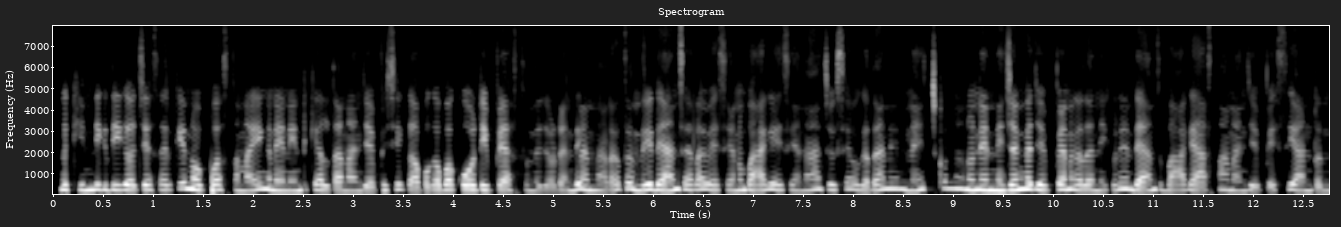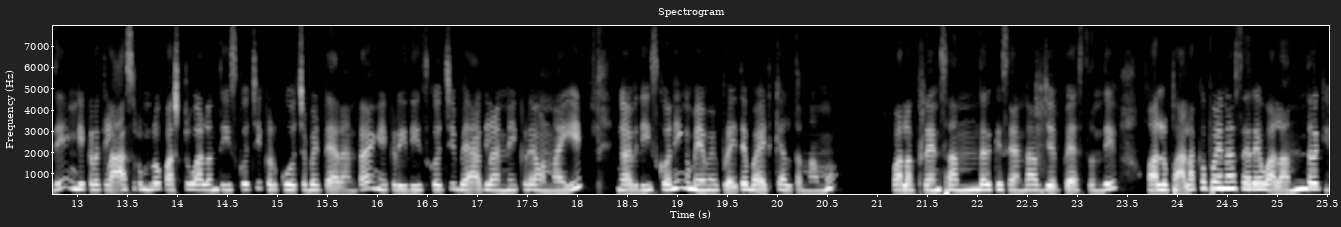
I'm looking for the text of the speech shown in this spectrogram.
ఇంకా కిందికి దిగి వచ్చేసరికి నొప్పి వస్తున్నాయి. ఇంకా నేను ఇంటికి వెళ్తాను అని చెప్పేసి గబగబా కోటి ఇప్పేస్తుంది చూడండి. నన్ను అడుగుతుంది డ్యాన్స్ ఎలా వేసాను? బాగా వేసానా? చూసావు కదా? నేను నేర్చుకున్నాను. నేను నిజంగా చెప్పాను కదా నీకు. నేను డ్యాన్స్ బాగా వేస్తానని చెప్పేసి అంటుంది. ఇంక ఇక్కడ క్లాస్ రూమ్లో ఫస్ట్ వాళ్ళని తీసుకొచ్చి ఇక్కడ కూర్చోబెట్టారంట. ఇంక ఇక్కడికి తీసుకొచ్చి బ్యాగులు అన్నీ ఇక్కడే ఉన్నాయి. ఇంకా అవి తీసుకొని ఇంక మేము ఎప్పుడైతే బయటకు వెళ్తున్నాము వాళ్ళ ఫ్రెండ్స్ అందరికీ సెండ్ ఆఫ్ చెప్పేస్తుంది. వాళ్ళు పలకపోయినా సరే వాళ్ళందరికీ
